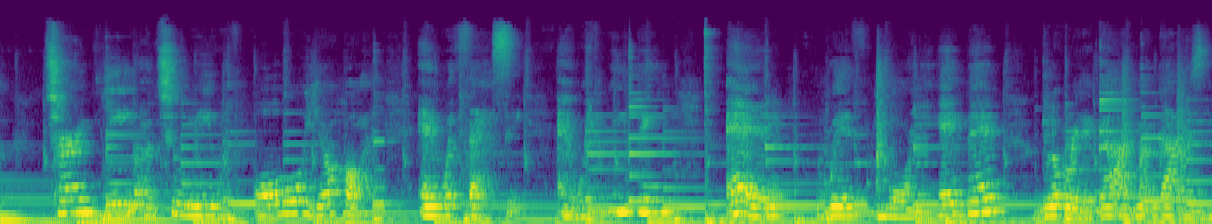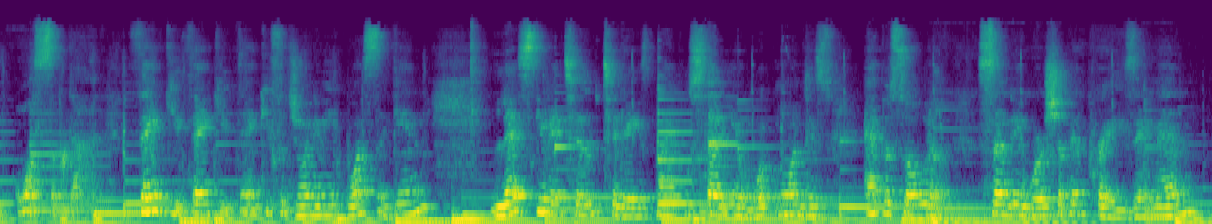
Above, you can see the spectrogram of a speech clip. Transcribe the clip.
turn ye unto me with all your heart, and with fasting, and with weeping, and with mourning. Amen. Glory to God. My God is an awesome God. Thank you, thank you, thank you for joining me once again. Let's get into today's Bible study and work on this episode of Sunday Worship and Praise. Amen.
